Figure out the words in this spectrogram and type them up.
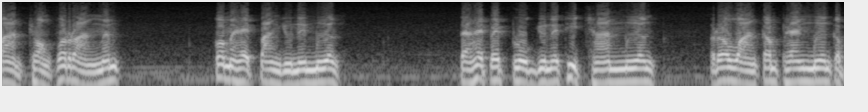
บ้านช่องฝรั่งนั้น ก็ไม่ให้ตั้งอยู่ในเมือง แต่ให้ไปปลูกอยู่ในที่ชานเมือง ระหว่างกำแพงเมืองกับ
